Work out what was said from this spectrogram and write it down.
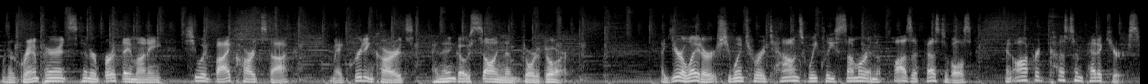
When her grandparents sent her birthday money, she would buy cardstock, make greeting cards, and then go selling them door to door. A year later, she went to her town's weekly Summer in the Plaza festivals and offered custom pedicures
